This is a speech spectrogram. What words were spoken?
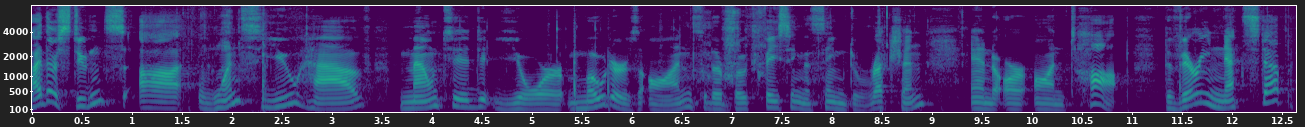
Hi there students. Uh, once you have mounted your motors on, so they're both facing the same direction and are on top, the very next step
